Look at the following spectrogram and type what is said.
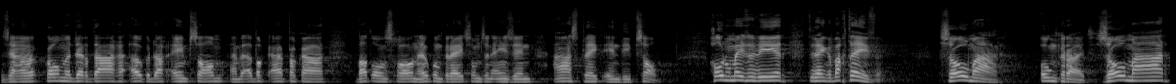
We zeggen, we komende 30 dagen, elke dag één psalm. En we hebben elkaar wat ons gewoon heel concreet, soms in één zin, aanspreekt in die psalm. Gewoon om even weer te denken, wacht even. Zomaar onkruid. Zomaar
